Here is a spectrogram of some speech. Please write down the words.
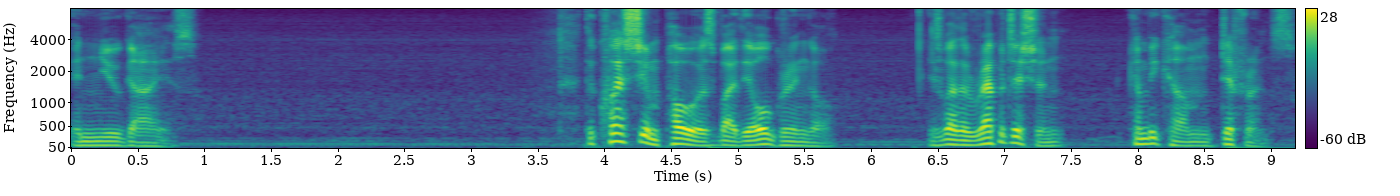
in new guise. The question posed by the old gringo is whether repetition can become difference,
